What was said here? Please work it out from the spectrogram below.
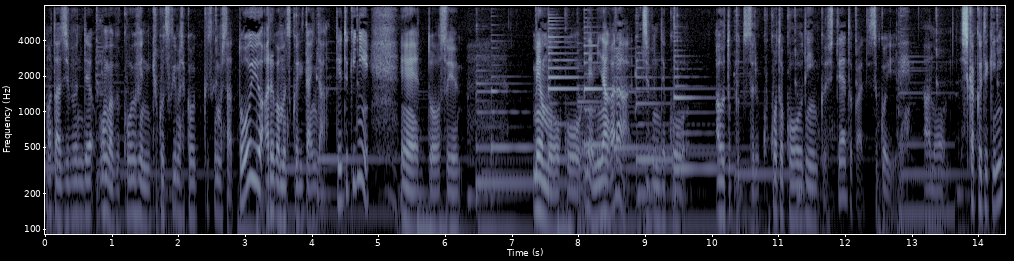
また自分で音楽こういうふうに曲作りましたこういう曲作りましたどういうアルバム作りたいんだっていう時にえー、っとそういうメモをこうね見ながら自分でこうアウトプットするこことこうリンクしてとかすごい、ね、あの視覚的に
